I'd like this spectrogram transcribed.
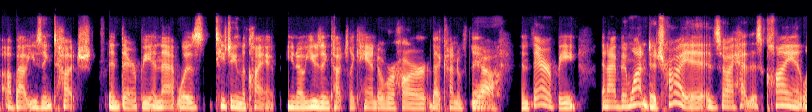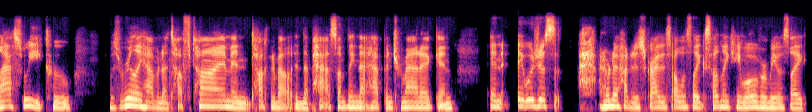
about using touch in therapy and that was teaching the client you know using touch like hand over heart that kind of thing yeah. in therapy and i've been wanting to try it and so i had this client last week who was really having a tough time and talking about in the past something that happened traumatic and and it was just i don't know how to describe this almost like suddenly came over me it was like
